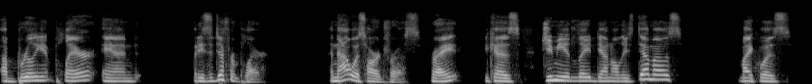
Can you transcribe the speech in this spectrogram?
a brilliant player and but he's a different player. And that was hard for us, right? Because Jimmy had laid down all these demos. Mike was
